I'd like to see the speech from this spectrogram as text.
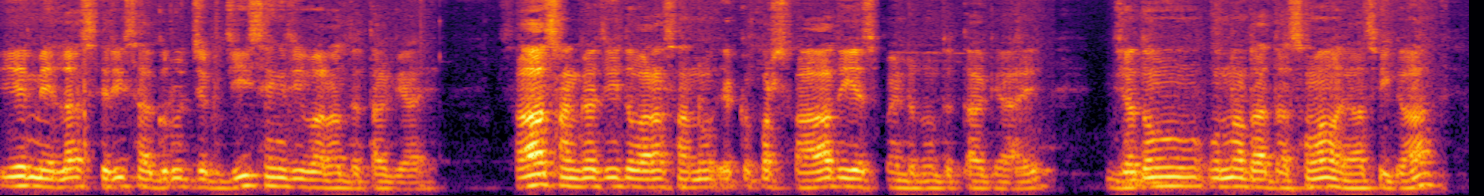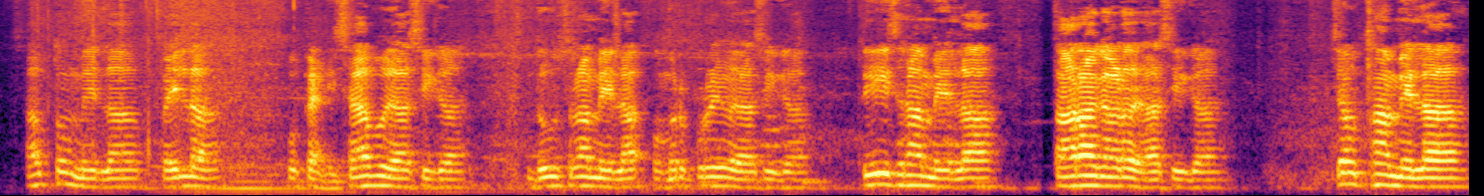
ਕਿ ਇਹ ਮੇਲਾ ਸ੍ਰੀ ਸਤਿਗੁਰੂ ਜਗਜੀਤ ਸਿੰਘ ਜੀ ਦੁਆਰਾ ਦਿੱਤਾ ਗਿਆ ਹੈ ਸਾਧ ਸੰਗਤ ਜੀ ਦੁਆਰਾ ਸਾਨੂੰ ਇੱਕ ਪ੍ਰਸਾਦ ਹੀ ਇਸ ਪਿੰਡ ਨੂੰ ਦਿੱਤਾ ਗਿਆ ਹੈ ਜਦੋਂ ਉਹਨਾਂ ਦਾ ਦਸਵਾਂ ਹੋਇਆ ਸੀਗਾ, ਸਭ ਤੋਂ ਮੇਲਾ ਪਹਿਲਾ ਉਹ ਭੈਣੀ ਸਾਹਿਬ ਹੋਇਆ ਸੀਗਾ, ਦੂਸਰਾ ਮੇਲਾ ਉਮਰਪੁਰੇ ਹੋਇਆ ਸੀਗਾ ਤੀਸਰਾ ਮੇਲਾ ਤਾਰਾਗੜ੍ਹ ਹੋਇਆ ਸੀਗਾ। ਚੌਥਾ ਮੇਲਾ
